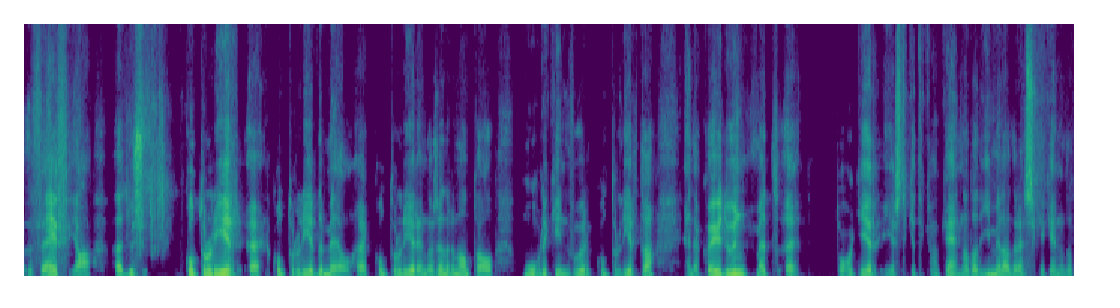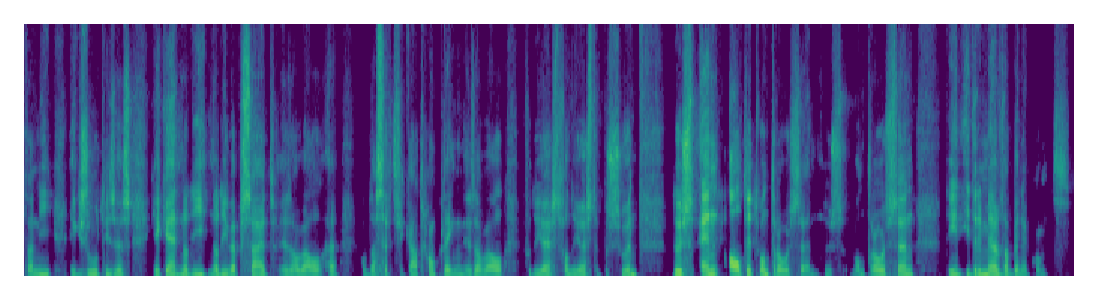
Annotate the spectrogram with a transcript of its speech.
vijf, ja, dus controleer, hè, controleer de mail. Hè, controleer, en daar zijn er een aantal mogelijkheden voor. Controleer dat. En dat kun je doen met toch een keer eerst te gaan kijken naar dat e-mailadres, kijken of dat dat niet exotisch is. Kijken naar die, naar die website, is dat wel, hè, op dat certificaat gaan klikken, is dat wel voor de juiste, van de juiste persoon. Dus, en altijd wantrouwig zijn. Dus wantrouwig zijn tegen iedere mail dat binnenkomt.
